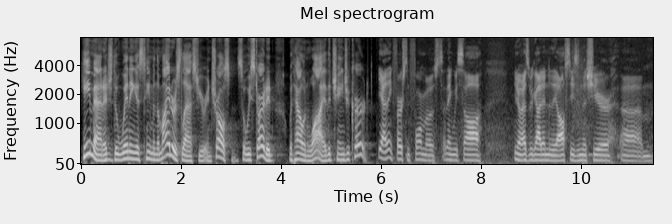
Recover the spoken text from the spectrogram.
He managed the winningest team in the minors last year in Charleston. So we started with how and why the change occurred. Yeah, I think first and foremost, I think we saw, you know, as we got into the offseason this year, um,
